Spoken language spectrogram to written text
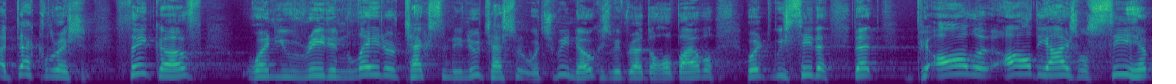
a declaration. Think of when you read in later texts in the New Testament, which we know because we've read the whole Bible, we see that, that all, the, all the eyes will see him,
